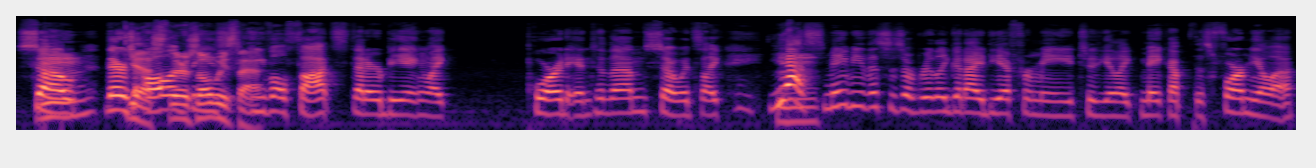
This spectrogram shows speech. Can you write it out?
So Mhm. there's Yes, all of there's these always evil thoughts that are being like poured into them. So it's like, yes, Mm-hmm. maybe this is a really good idea for me to like make up this formula.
